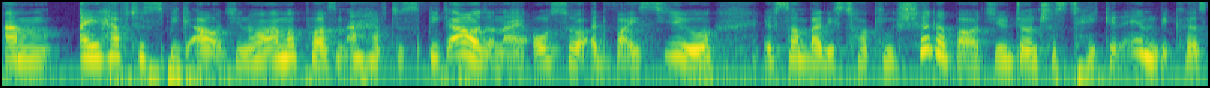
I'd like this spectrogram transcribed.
um, I have to speak out, you know, I'm a person, I have to speak out, and I also advise you if somebody's talking shit about you, don't just take it in because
